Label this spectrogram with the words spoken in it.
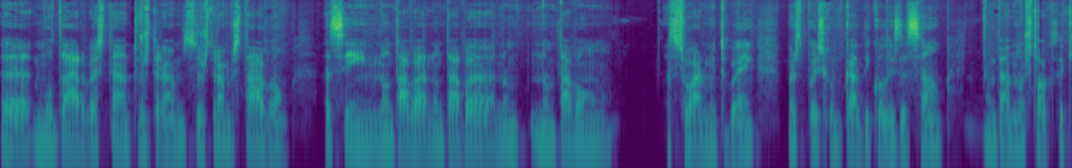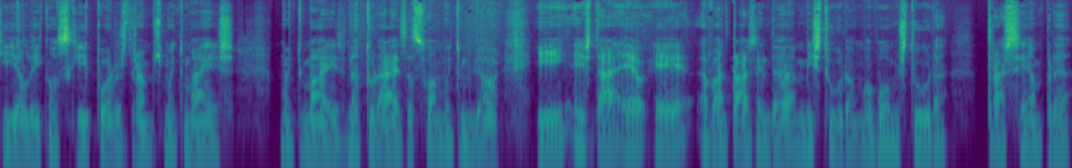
uh, mudar bastante os drums. Os drums estavam assim, não estava, não estava, não, não estavam a soar muito bem, mas depois com um bocado de equalização dando uns toques aqui e ali, consegui pôr os drums muito mais, muito mais naturais, a soar muito melhor. E aí está, é, é a vantagem da mistura. Uma boa mistura traz sempre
